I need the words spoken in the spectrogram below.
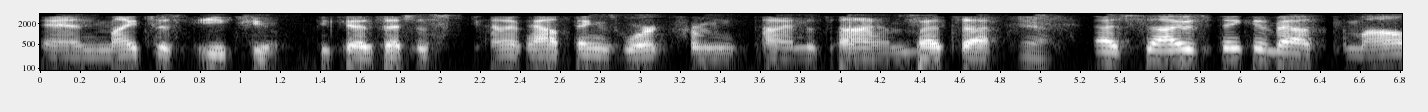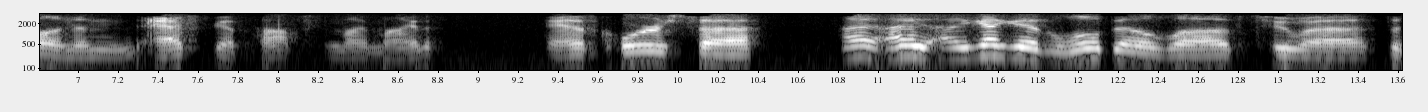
and might just eat you because that's just kind of how things work from time to time. But uh, Yeah. as I was thinking about Kamala, and then Africa pops in my mind, and of course, uh, I, I, I gotta give a little bit of love to uh, the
